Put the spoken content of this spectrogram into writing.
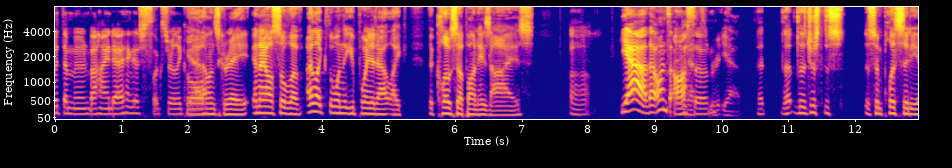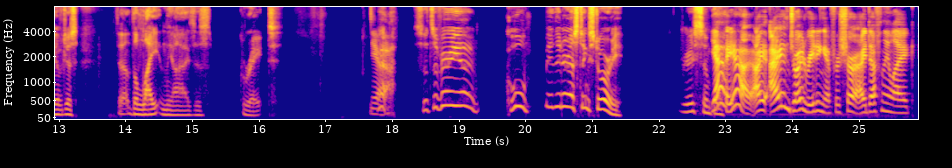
with the moon behind it. I think it just looks really cool. Yeah, that one's great. And I also love, I like the one that you pointed out, like the close up on his eyes. Uh, Yeah, that one's I think that's awesome. yeah, that that the just the the simplicity of just the, the light in the eyes is great. Yeah. So it's a very uh, cool, interesting story. Very simple. Yeah, yeah. I, I enjoyed reading it for sure. I definitely like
